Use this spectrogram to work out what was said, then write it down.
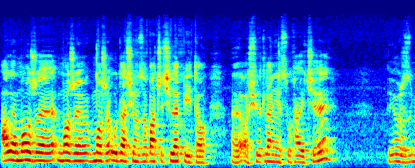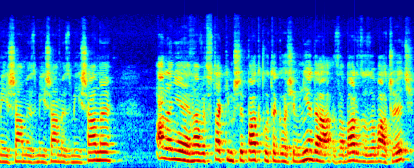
ale może, może, może uda się zobaczyć lepiej to e, oświetlenie, słuchajcie. Już zmniejszamy, zmniejszamy, zmniejszamy. Ale nie, nawet w takim przypadku tego się nie da za bardzo zobaczyć,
